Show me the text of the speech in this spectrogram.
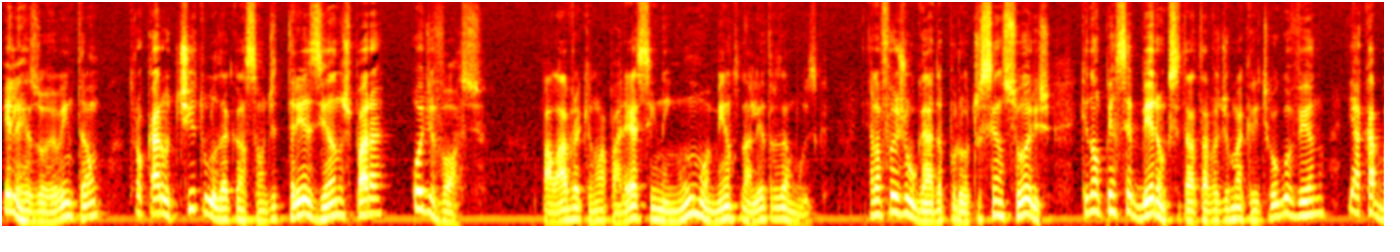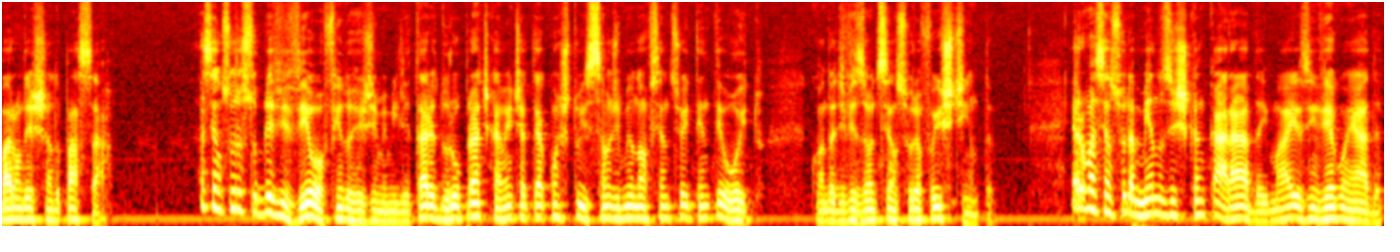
Ele resolveu então trocar o título da canção de 13 anos para O Divórcio palavra que não aparece em nenhum momento na letra da música. Ela foi julgada por outros censores que não perceberam que se tratava de uma crítica ao governo e acabaram deixando passar. A censura sobreviveu ao fim do regime militar e durou praticamente até a Constituição de 1988, quando a divisão de censura foi extinta. Era uma censura menos escancarada e mais envergonhada,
